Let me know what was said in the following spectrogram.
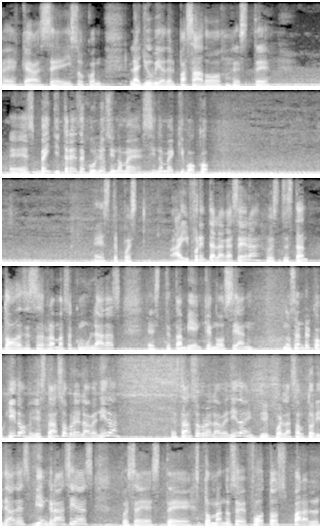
eh, que se hizo con la lluvia del pasado, este, es 23 de julio si no me, si no me equivoco, este pues ahí frente a la gasera pues, están todas esas ramas acumuladas este también que no se han no se han recogido y están sobre la avenida están sobre la avenida y, y, pues las autoridades bien gracias pues este tomándose fotos para el,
